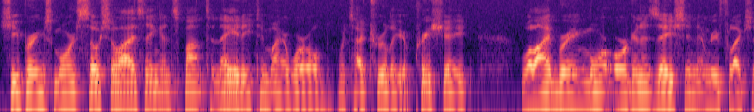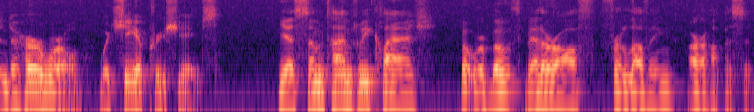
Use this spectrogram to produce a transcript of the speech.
She brings more socializing and spontaneity to my world, which I truly appreciate, while I bring more organization and reflection to her world, which she appreciates. Yes, sometimes we clash, but we're both better off for loving our opposite.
